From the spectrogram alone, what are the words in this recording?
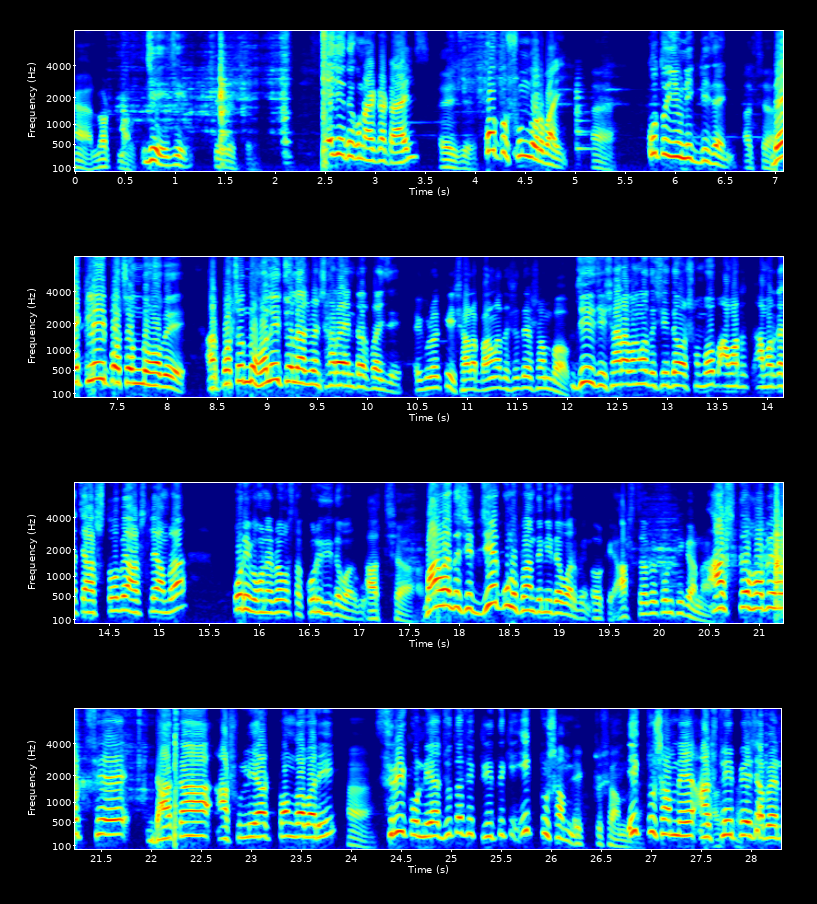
হ্যাঁ লট মাল। জি জি। ঠিক আছে। এই যে দেখুন একটা টাইলস এই যে। কত সুন্দর ভাই। হ্যাঁ। কত ইউনিক ডিজাইন আচ্ছা। দেখলেই পছন্দ হবে। আর পছন্দ হলেই চলে আসবেন সারা এন্টারপ্রাইজে এগুলো কি সারা বাংলাদেশে দেওয়া সম্ভব? জি জি সারা বাংলাদেশে দেওয়া সম্ভব। আমার আমার কাছে আসতে হবে। আসলে আমরা পরিবহনের ব্যবস্থা করে দিতে পারব। আচ্ছা। বাংলাদেশের যে কোনো প্রান্তে নিতে পারবেন। ওকে আসতে হবে কোন ঠিকানা? আসতে হবে হচ্ছে ঢাকা আশুলিয়া টঙ্গাবাড়ি হ্যাঁ। শ্রীকন্যা জুতা ফ্যাক্টরি থেকে একটু সামনে। একটু সামনে। একটু সামনে আসলেই আচ্ছা। পেয়ে যাবেন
